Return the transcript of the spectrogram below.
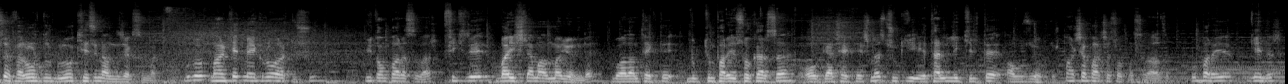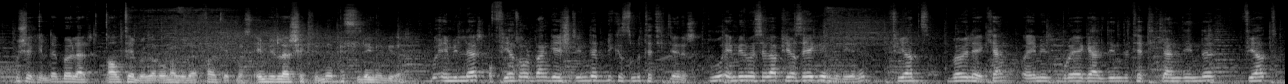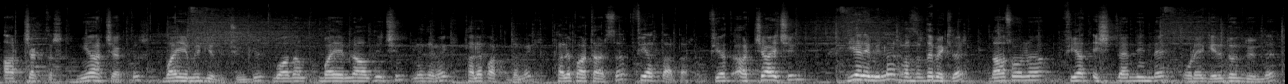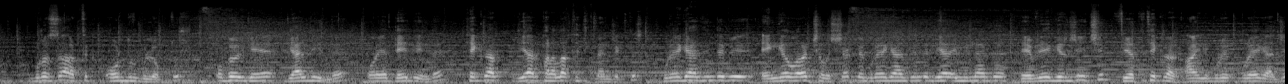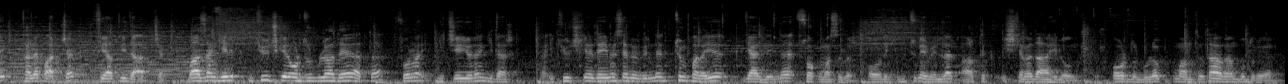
sefer order bloğu kesin anlayacaksın bak. Bunu market maker olarak düşün. Bir ton parası var. Fikri bay işlem alma yönünde. Bu adam tekte bütün parayı sokarsa o gerçekleşmez. Çünkü yeterli likidite havuzu yoktur. Parça parça sokması lazım. Bu parayı gelir bu şekilde böler. 6'ya böler, 10'a böler fark etmez. Emirler şeklinde bir sürü emir girer. Bu emirler o fiyat oradan geçtiğinde bir kısmı tetiklenir. Bu emir mesela piyasaya girdi diyelim. Fiyat böyleyken o emir buraya geldiğinde tetiklendiğinde fiyat artacaktır. Niye artacaktır? Bay emri girdi çünkü. Bu adam bay emri aldığı için ne demek? Talep arttı demek. Talep artarsa fiyat da artar. Fiyat artacağı için diğer emirler hazırda bekler. Daha sonra fiyat eşitlendiğinde, oraya geri döndüğünde burası artık order bloktur. O bölgeye geldiğinde, oraya değdiğinde tekrar diğer paralar tetiklenecektir. Buraya geldiğinde bir engel olarak çalışacak ve buraya geldiğinde diğer emirler de devreye gireceği için fiyatı tekrar aynı buraya, buraya gelecek. Talep artacak, fiyat bir de artacak. Bazen gelip 2-3 kere order bloğa değer hatta sonra gideceği yöne gider. 2-3 kere değme sebebinde tüm parayı geldiğinde sokmasıdır. Oradaki bütün emirler artık işleme dahil olmuştur. Order blok mantığı tamamen budur yani.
